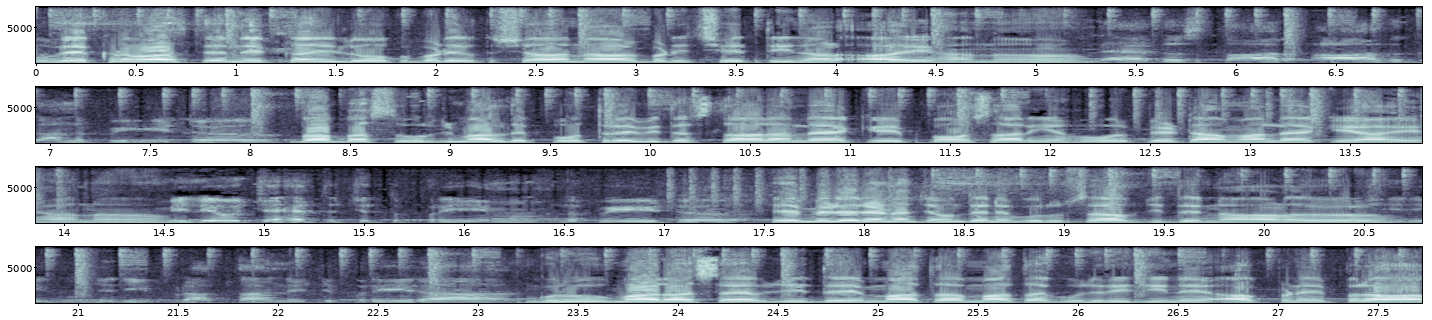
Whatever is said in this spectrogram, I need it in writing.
ਉਹ ਵੇਖਣ ਵਾਸਤੇ ਅਨੇਕਾਂ ਹੀ ਲੋਕ ਬੜੇ ਉਤਸ਼ਾਹ ਨਾਲ ਬੜੀ ਛੇਤੀ ਨਾਲ ਆਏ ਹਨ। ਲੈ ਦਸਤਾਰ ਆਦ ਗਨ ਭੇਟ। ਬਾਬਾ ਸੂਰਜਮਲ ਦੇ ਪੋਤਰੇ ਵੀ ਦਸਤਾਰਾਂ ਲੈ ਕੇ ਬਹੁਤ ਸਾਰੀਆਂ ਹੋਰ ਭੇਟਾਵਾਂ ਲੈ ਕੇ ਆਏ ਹਨ। ਮਿਲਿਓ ਚਹਿਤ ਚਿਤ ਪ੍ਰੇਮ ਲਪੇਟ। ਇਹ ਮਿਲੇ ਰਹਿਣਾ ਚਾਹੁੰਦੇ ਨੇ ਗੁਰੂ ਸਾਹਿਬ ਜੀ ਦੇ ਨਾਲ। ਸ਼੍ਰੀ ਗੁਜਰੀ ਭਰਾਤਾ ਨਿਜ ਪ੍ਰੇਰਾ। ਗੁਰੂ ਮਹਾਰਾਜ ਸਾਹਿਬ ਜੀ ਦੇ ਮਾਤਾ ਮਾਤਾ ਗੁਜਰੀ ਜੀ ਨੇ ਆਪਣੇ ਭਰਾ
